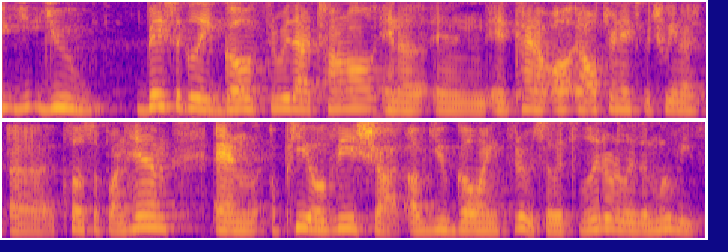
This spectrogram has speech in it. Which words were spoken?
you basically go through that tunnel in a and it kind of it alternates between a, a close up on him and a POV shot of you going through. So it's literally the movie's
